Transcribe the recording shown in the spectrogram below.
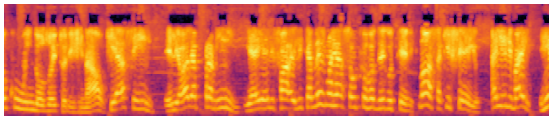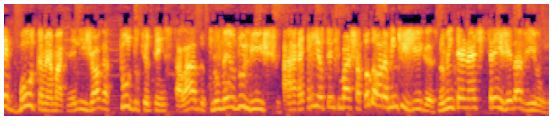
tô com o Windows 8 original, que é assim, ele olha pra mim e aí ele fala, ele tem a mesma reação que o Rodrigo teve. Nossa, que feio. Aí ele vai, rebuta minha máquina, ele joga tudo que eu tenho instalado no meio do lixo. Aí eu tenho que baixar toda hora 20 gigas numa internet 3G da Vivo,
